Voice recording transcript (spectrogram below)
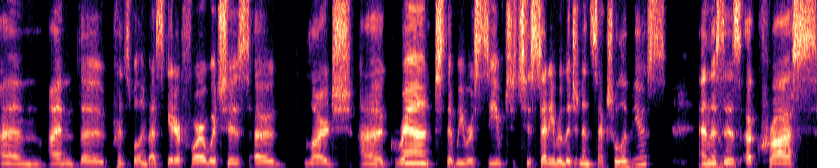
um, I'm the principal investigator for, which is a large uh, grant that we received to study religion and sexual abuse. And this is across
